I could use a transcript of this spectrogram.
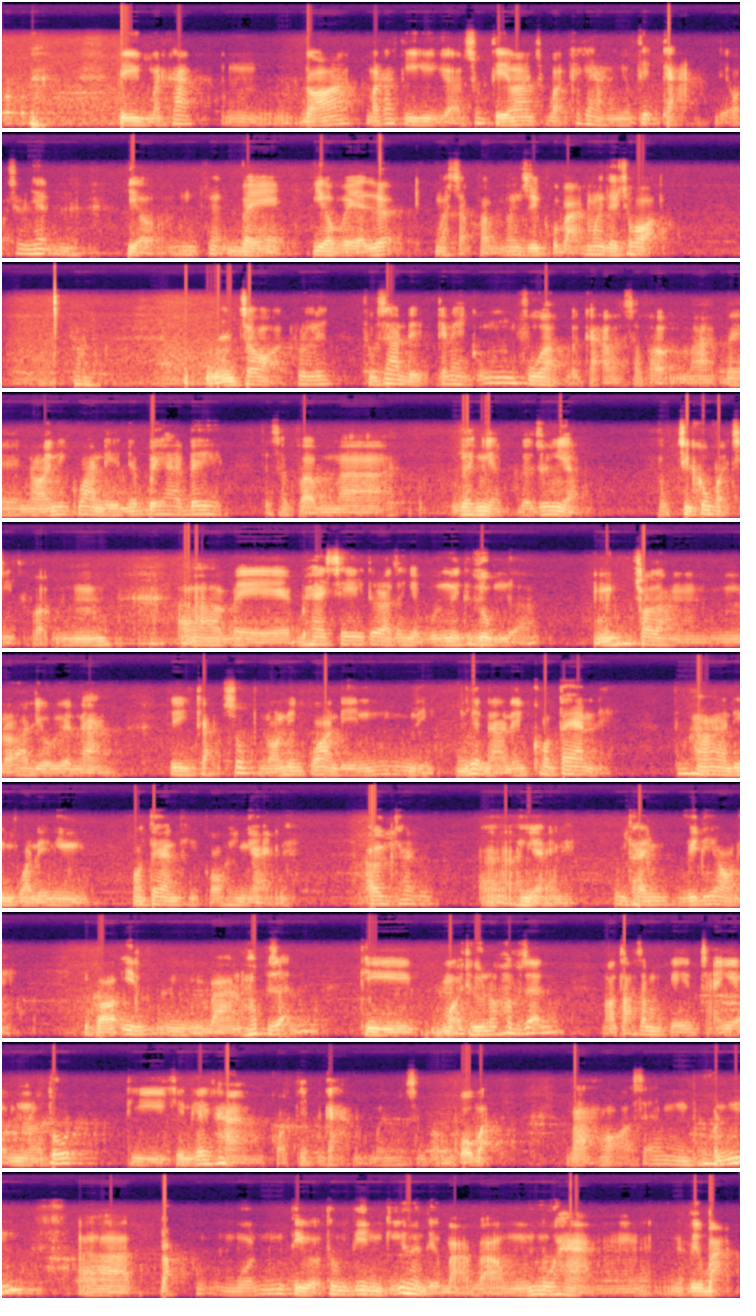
thì mặt khác ừ, đó mặt khác thì cảm xúc thì mang cho bạn khách hàng nhiều thiện cảm để họ chấp nhận hiểu về hiểu về lợi mà sản phẩm dịch của bạn mang tới cho họ. Cho họ lên. Thực ra để cái này cũng phù hợp với cả sản phẩm mà về nói liên quan đến B2B sản phẩm mà doanh nghiệp đối doanh nghiệp. Chứ không phải chỉ sản phẩm à, về B2C tức là doanh nghiệp với người tiêu dùng nữa mình cho rằng đó là điều liền nào? Thì cảm xúc nó liên quan đến gì? Nhất là đến content này. Thứ hai liên quan đến hình content thì có hình ảnh này âm thanh à, hình ảnh này âm thanh video này. Thì có in và nó hấp dẫn thì mọi thứ nó hấp dẫn nó tạo ra một cái trải nghiệm nó tốt thì khiến khách hàng có thiện cảm với sản phẩm của bạn. Và họ sẽ muốn à, đọc muốn tìm hiểu thông tin kỹ hơn từ bạn và muốn mua hàng từ bạn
